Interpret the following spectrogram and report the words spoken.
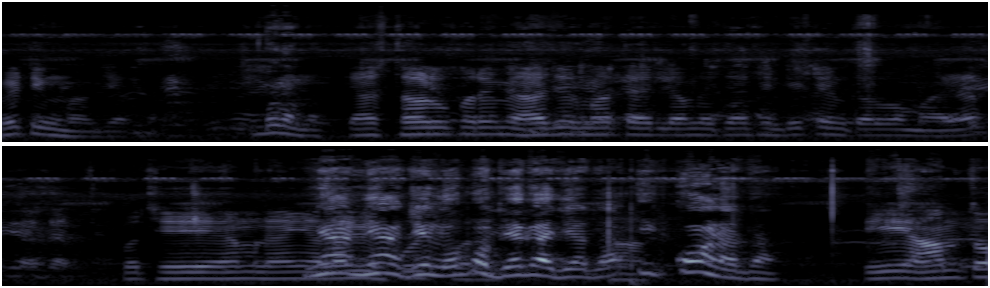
મીટિંગમાં ગયા હતા. બરોબર. ત્યાં સ્થળ ઉપર અમે હાજર હતા એટલે અમને ત્યાંથી ડિટેન કરવામાં આવ્યા. પછી એમને અહીંયા જે લોકો ભેગા થયા હતા એ કોણ હતા? એ આમ તો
